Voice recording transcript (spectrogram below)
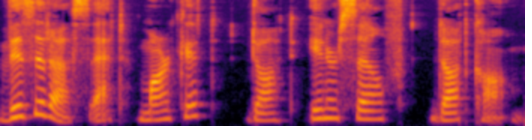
Visit us at market.innerself.com.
